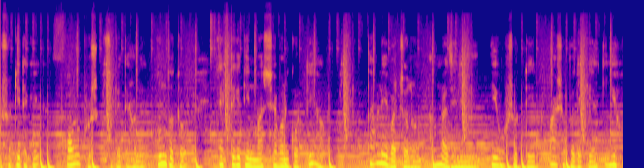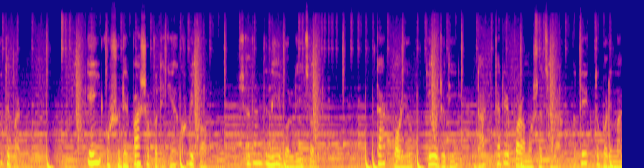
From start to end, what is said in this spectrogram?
ওষুধটি থেকে ফলপ্রসূ কিছু পেতে হলে অন্তত এক থেকে তিন মাস সেবন করতেই হবে। তাহলে এবার চলুন আমরা জেনে নিই এই ওষুধটির পার্শ্ব প্রতিক্রিয়া কী হতে পারে। এই ওষুধের পার্শ্ব প্রতিক্রিয়া খুবই কম, সাধারণত নেই বললেই চলে। তারপরেও কেউ যদি ডাক্তারের পরামর্শ ছাড়া অতিরিক্ত পরিমাণ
